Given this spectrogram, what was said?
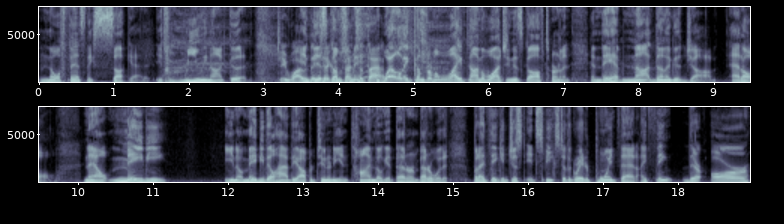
no offense, they suck at it. It's really not good. Gee, why would and they take offense from, at that? Well, it comes from a lifetime of watching this golf tournament, and they have not done a good job at all. Now, maybe you know maybe they'll have the opportunity in time they'll get better and better with it but i think it just it speaks to the greater point that i think there are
